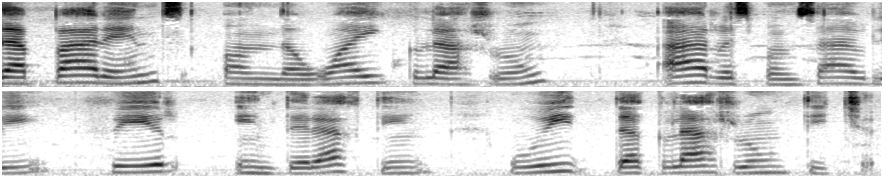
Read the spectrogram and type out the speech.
The parents on the white classroom are responsible for interacting with the classroom teacher.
